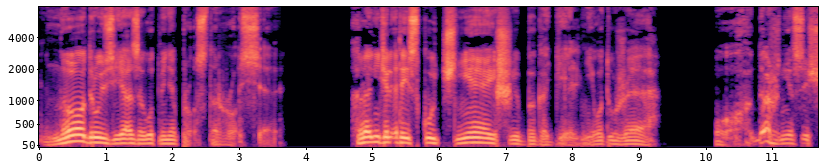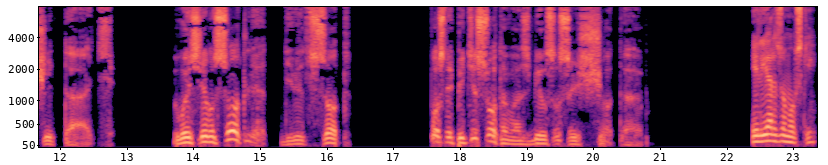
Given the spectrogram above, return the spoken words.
Но друзья зовут меня просто Рося. Хранитель этой скучнейшей богадельни вот уже... Ох, даже не сосчитать. Восемьсот лет, девятьсот. После пятисотого сбился со счета. Илья Разумовский.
